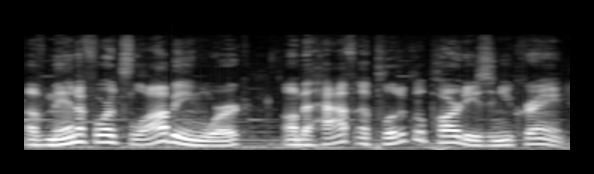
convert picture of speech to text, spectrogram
of Manafort's lobbying work on behalf of political parties in Ukraine.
